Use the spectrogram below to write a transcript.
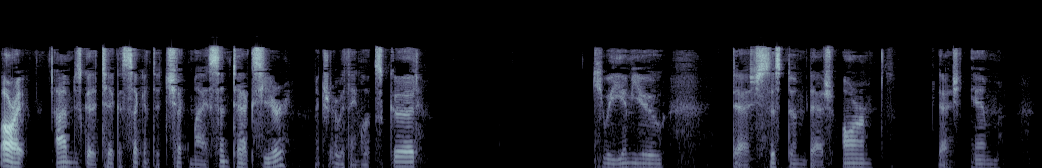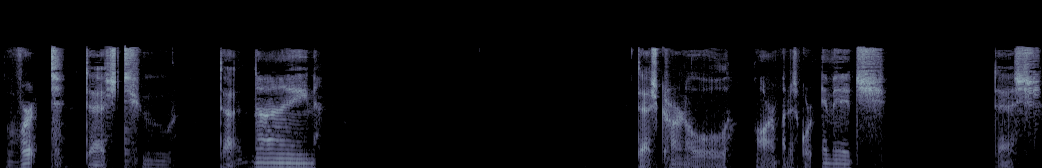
All right, I'm just going to take a second to check my syntax here, make sure everything looks good. QEMU dash system dash ARM dash M virt dash 2.9 dash kernel ARM underscore image dash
